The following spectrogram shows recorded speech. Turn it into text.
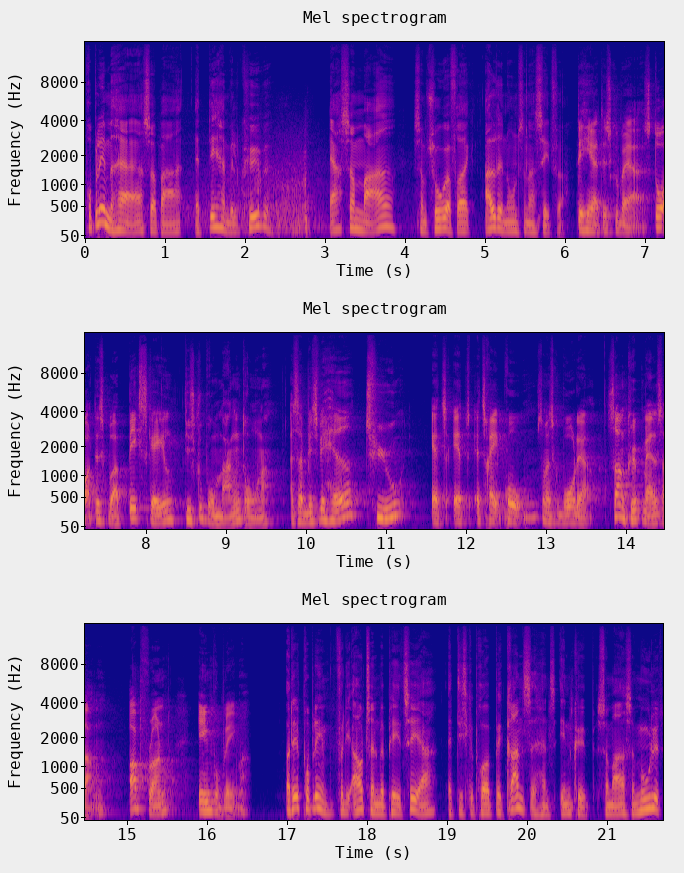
Problemet her er så bare, at det han vil købe, er så meget, som Toga og Frederik aldrig nogensinde har set før. det her, det skulle være stort, det skulle være big scale, de skulle bruge mange droner. Altså hvis vi havde 20 af, af, af 3 Pro, som man skulle bruge der, så har han købt dem alle sammen. Up front, ingen problemer. Og det er et problem, fordi aftalen med PET er, at de skal prøve at begrænse hans indkøb så meget som muligt.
